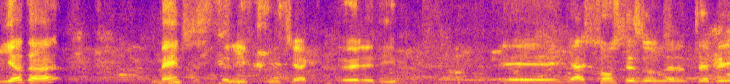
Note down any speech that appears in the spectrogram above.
ya da Manchester yıkılacak öyle diyeyim. Ee, gerçi son sezonların tabii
